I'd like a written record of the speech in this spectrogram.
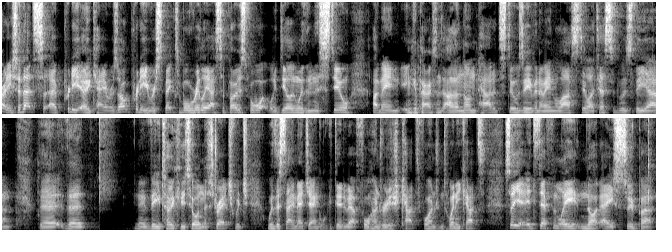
Alrighty, so that's a pretty okay result, pretty respectable really I suppose for what we're dealing with in this steel. I mean, in comparison to other non-powdered steels even, I mean the last steel I tested was the um, the the you know, V Toku 2 on the stretch, which with the same edge angle did about 400-ish cuts, 420 cuts. So yeah, it's definitely not a super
